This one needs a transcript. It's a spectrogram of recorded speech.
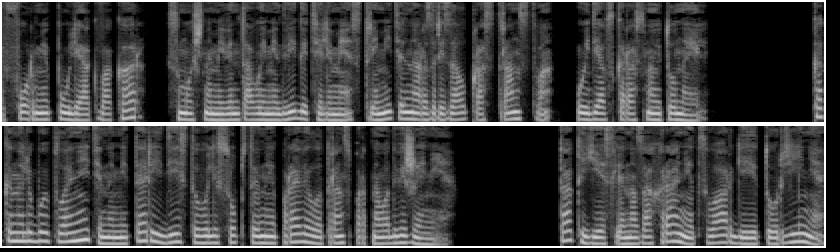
в форме пули аквакар с мощными винтовыми двигателями стремительно разрезал пространство, уйдя в скоростной туннель. Как и на любой планете, на Митарии действовали собственные правила транспортного движения. Так, если на Захране, Цварге и Турине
